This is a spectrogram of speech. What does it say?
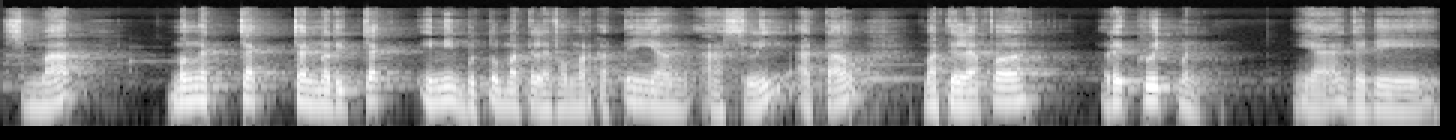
smart mengecek channel recheck ini betul multi level marketing yang asli atau multi level recruitment ya jadi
